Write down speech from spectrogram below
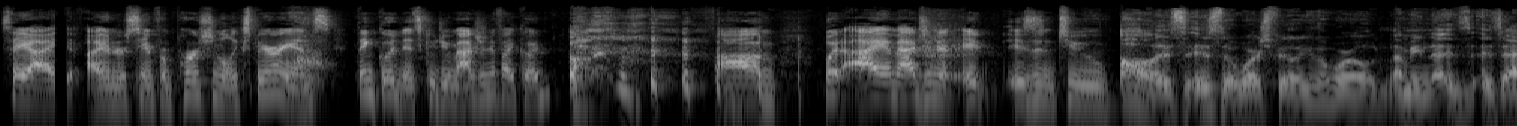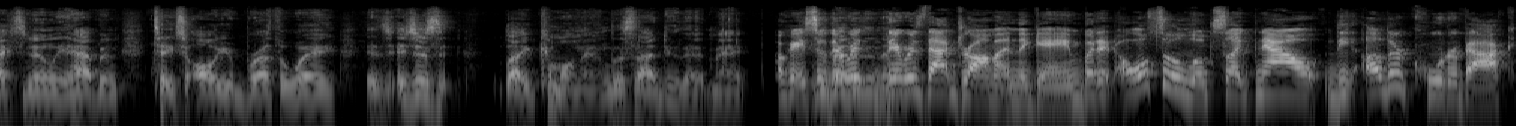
say I, I understand from personal experience. Thank goodness. Could you imagine if I could? um, but I imagine it, it isn't too. Oh, it's, it's the worst feeling in the world. I mean, it's, it's accidentally happened, takes all your breath away. It's, it's just like, come on, man, let's not do that, Mac. Okay, so You're there was there was that drama in the game, but it also looks like now the other quarterback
